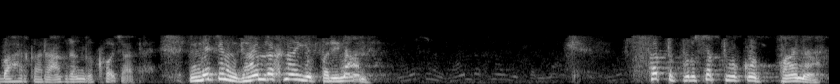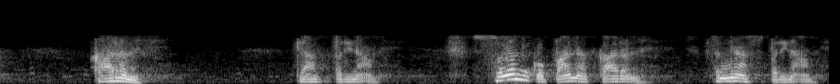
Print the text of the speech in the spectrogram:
बाहर का राग रंग खो जाता है। लेकिन ध्यान रखना ये परिणाम है। सत्य पुरुषत्व को पाना कारण है। त्याग परिणाम है? स्वयं को पाना कारण है। संन्यास परिणाम है।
